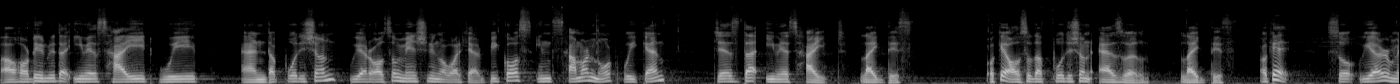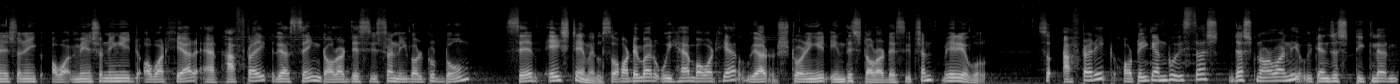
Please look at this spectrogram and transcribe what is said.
uh, what will be the image height width and the position we are also mentioning over here because in Summernote we can change the image height like this. Okay also the position as well like this. Okay so we are mentioning our mentioning it over here and after it we are saying dollar description equal to dom save html so whatever we have over here we are storing it in this dollar description variable. So after it, what we can do is just, just normally we can just declare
